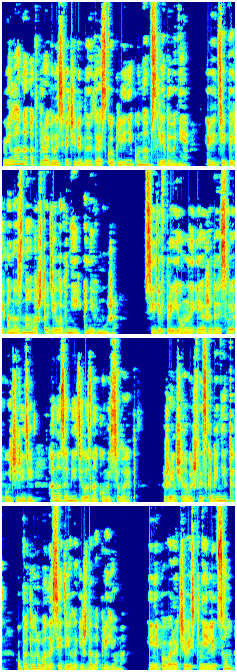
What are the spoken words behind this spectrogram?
Милана отправилась в очередную тайскую клинику на обследование, ведь теперь она знала, что дело в ней, а не в муже. Сидя в приемной и ожидая своей очереди, она заметила знакомый силуэт. Женщина вышла из кабинета, у которого она сидела и ждала приема. И, не поворачиваясь к ней лицом,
